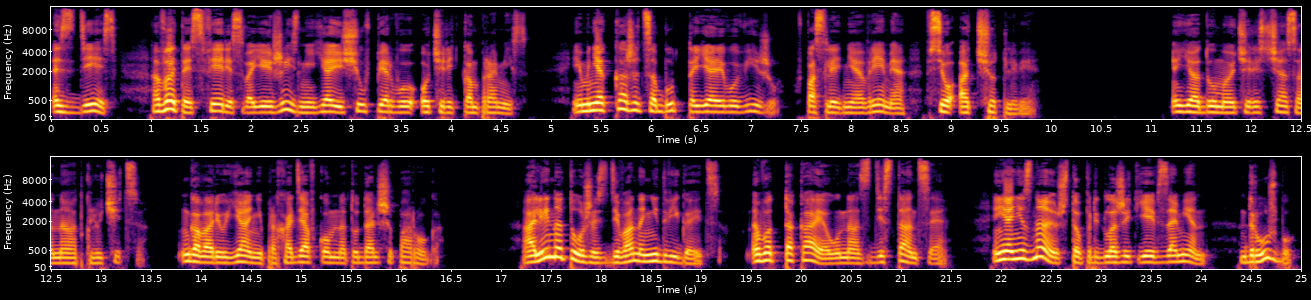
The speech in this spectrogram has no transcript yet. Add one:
Здесь, в этой сфере своей жизни, я ищу в первую очередь компромисс. И мне кажется, будто я его вижу. В последнее время все отчетливее. Я думаю, через час она отключится. Говорю я, не проходя в комнату дальше порога. Алина тоже с дивана не двигается. Вот такая у нас дистанция. Я не знаю, что предложить ей взамен. Дружбу?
